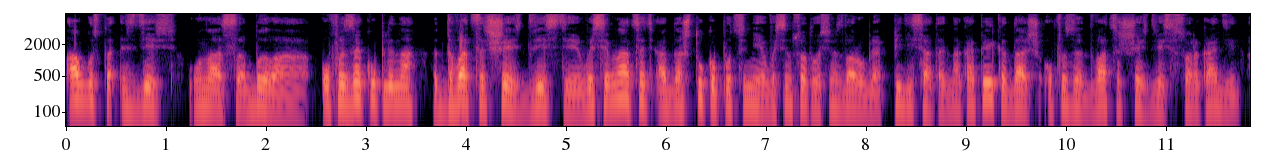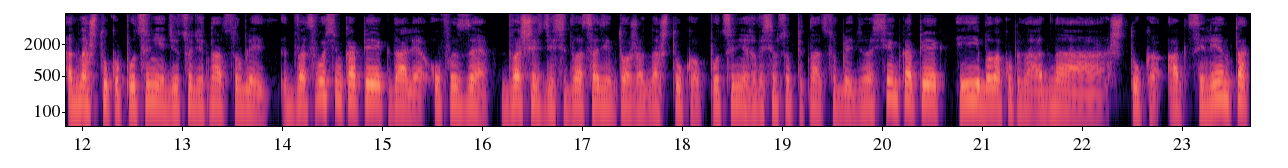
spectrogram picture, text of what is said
августа. Здесь у нас было ОФЗ куплено 26 218, одна штука по цене 882 рубля 51 копейка. Дальше ОФЗ 26 241, одна штука по цене 919 рублей 28 копеек. Далее ОФЗ 26 221, тоже одна штука по цене 815 рублей 97 копеек. И была куплена одна штука акции лента,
